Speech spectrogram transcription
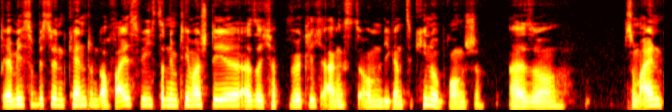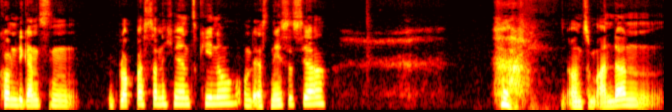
wer mich so ein bisschen kennt und auch weiß, wie ich zu dem Thema stehe, also ich habe wirklich Angst um die ganze Kinobranche. Also zum einen kommen die ganzen Blockbuster nicht mehr ins Kino und erst nächstes Jahr. Und zum anderen,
